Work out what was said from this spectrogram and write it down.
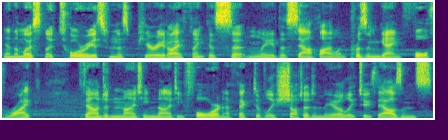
Now, the most notorious from this period, I think, is certainly the South Island prison gang Fourth Reich, founded in 1994 and effectively shuttered in the early 2000s.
